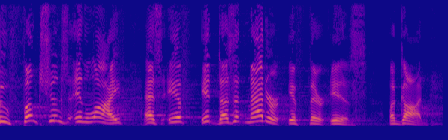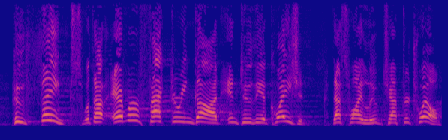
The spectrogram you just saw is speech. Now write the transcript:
who functions in life as if it doesn't matter if there is a God, who thinks without ever factoring God into the equation. That's why Luke chapter 12,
